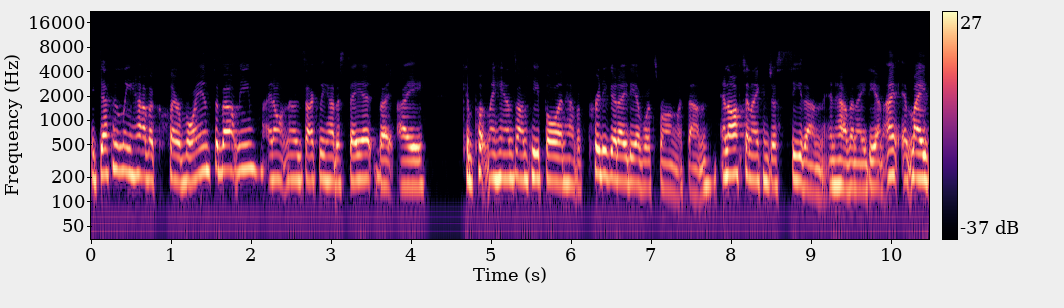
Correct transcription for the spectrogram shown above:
I definitely have a clairvoyance about me. I don't know exactly how to say it, but I can put my hands on people and have a pretty good idea of what's wrong with them. And often I can just see them and have an idea. And I, my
